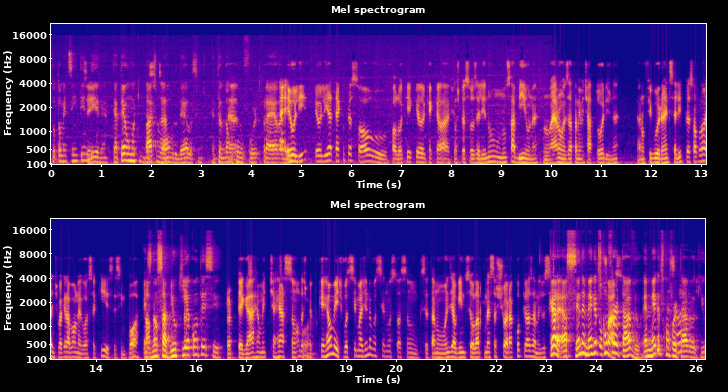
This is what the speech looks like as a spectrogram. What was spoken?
totalmente sem entender, Sim. né? Tem até uma que bate Exato. no ombro dela, assim, tentando dar um é. conforto para ela. É, eu li, eu li até que o pessoal falou que, aquilo, que aquelas pessoas ali não, não sabiam, né? Não eram exatamente atores, né? Eram figurantes ali que o pessoal falou: oh, a gente vai gravar um negócio aqui, você se importa? Eles não sabiam o que ia acontecer. Pra pegar realmente a reação das pessoas. Porque realmente, você imagina você numa situação que você tá no ônibus e alguém do seu lado começa a chorar copiosamente. Você, Cara, a cena é mega desconfortável. É mega desconfortável aqui.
